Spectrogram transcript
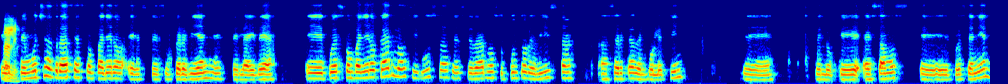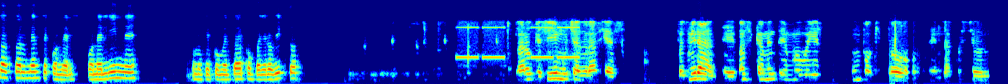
dale. Este, muchas gracias, compañero, este, súper bien este, la idea. Eh, pues, compañero Carlos, si gustas este, darnos tu punto de vista acerca del boletín de de lo que estamos eh, pues teniendo actualmente con el, con el INE, con lo que comentaba el compañero Víctor. Claro que sí, muchas gracias. Pues mira, eh, básicamente me voy a ir un poquito en la cuestión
